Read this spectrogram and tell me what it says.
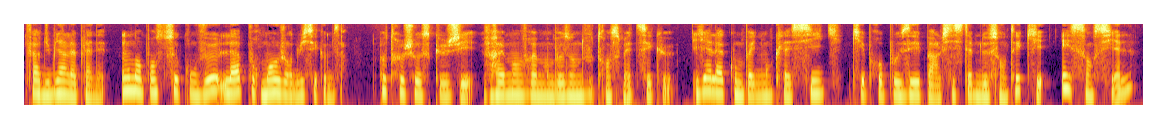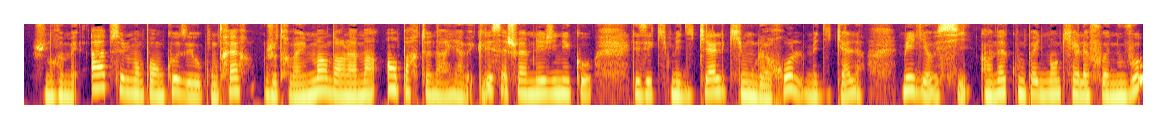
faire du bien à la planète. On en pense ce qu'on veut, là, pour moi, aujourd'hui, c'est comme ça. Autre chose que j'ai vraiment vraiment besoin de vous transmettre, c'est que il y a l'accompagnement classique qui est proposé par le système de santé qui est essentiel. Je ne remets absolument pas en cause et au contraire, je travaille main dans la main en partenariat avec les sages-femmes, les gynécos, les équipes médicales qui ont leur rôle médical. Mais il y a aussi un accompagnement qui est à la fois nouveau,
